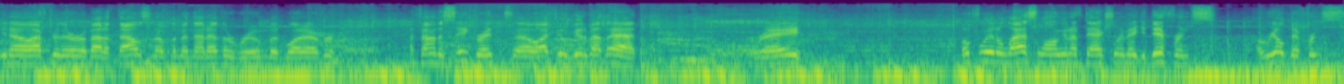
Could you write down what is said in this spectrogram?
You know, after there were about a thousand of them in that other room, but whatever. I found a secret, so I feel good about that. Hooray. Hopefully it'll last long enough to actually make a difference. A real difference.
